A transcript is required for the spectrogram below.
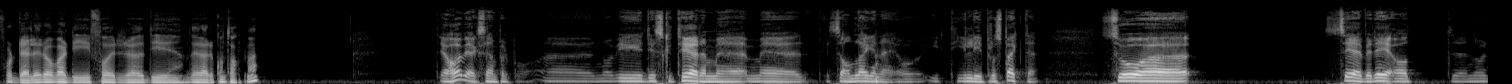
fordeler og verdi for eh, de dere er i kontakt med? Det har vi eksempel på. Eh, når vi diskuterer med, med disse anleggene og i tidlig i prospektet, så eh, ser vi det at når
